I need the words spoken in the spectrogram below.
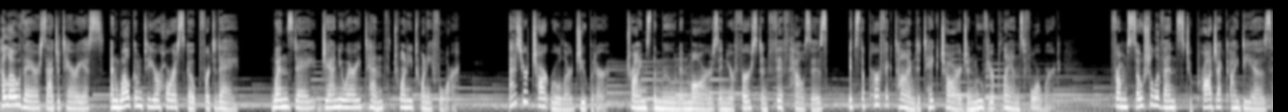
Hello there, Sagittarius, and welcome to your horoscope for today, Wednesday, January 10th, 2024. As your chart ruler, Jupiter, trines the moon and Mars in your first and fifth houses, it's the perfect time to take charge and move your plans forward. From social events to project ideas,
